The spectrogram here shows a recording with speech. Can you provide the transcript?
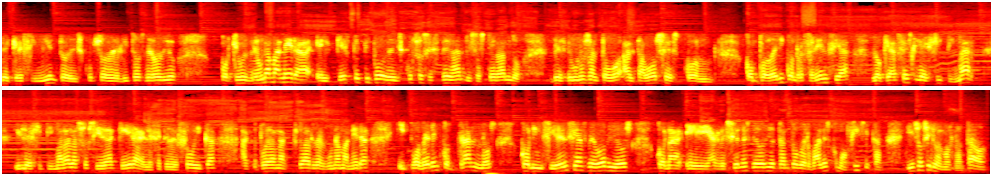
de crecimiento de discurso de delitos de odio, porque de una manera el que este tipo de discursos se esté dando y se esté dando desde unos altavoces con, con poder y con referencia, lo que hace es legitimar y legitimar a la sociedad que era LGTB-fóbica a que puedan actuar de alguna manera y poder encontrarnos con incidencias de odios, con eh, agresiones de odio tanto verbales como físicas. Y eso sí lo hemos notado.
